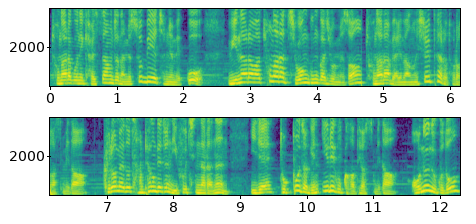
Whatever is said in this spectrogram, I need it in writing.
조나라군이 결사항전하며 수비에 전념했고 위나라와 초나라 지원군까지 오면서 조나라 멸망은 실패로 돌아갔습니다. 그럼에도 장평대전 이후 진나라는 이제 독보적인 1위 국가가 되었습니다. 어느 누구도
